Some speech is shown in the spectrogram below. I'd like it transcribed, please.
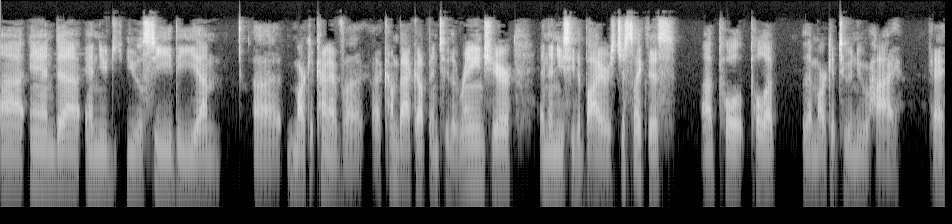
and uh, and you you'll see the um, uh, market kind of uh, uh, come back up into the range here, and then you see the buyers just like this uh, pull pull up the market to a new high. Okay,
